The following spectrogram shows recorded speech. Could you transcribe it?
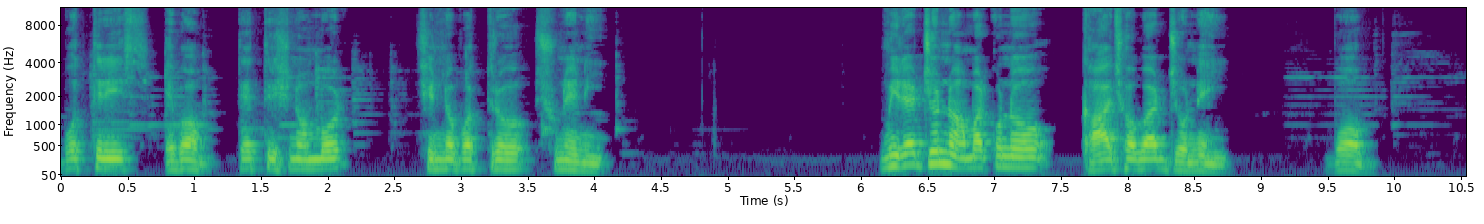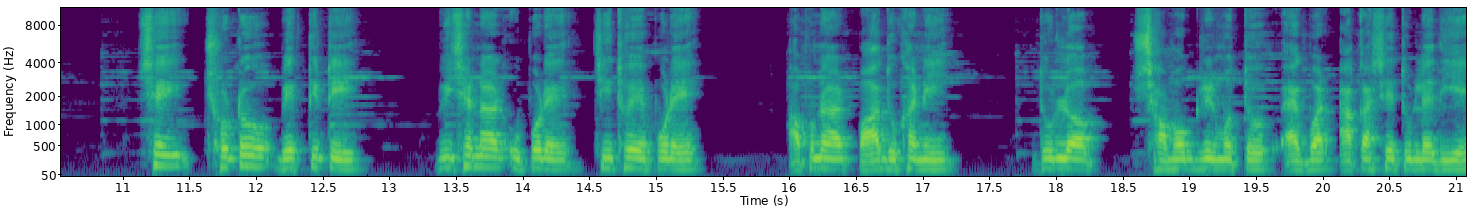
বত্রিশ এবং তেত্রিশ নম্বর ছিন্নপত্র শুনে নিই। মীরার জন্য আমার কোনো কাজ হবার জো নেই, বব। সেই ছোট ব্যক্তিটি বিছানার উপরে চিত হয়ে পড়ে, আপনার পা দুখানি দুর্লভ সামগ্রীর মতো একবার আকাশে তুলে দিয়ে,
